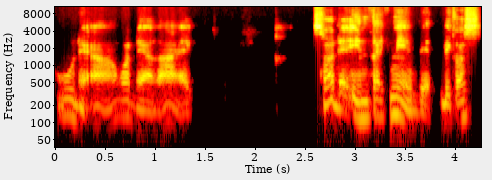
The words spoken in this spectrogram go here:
who they are, what they are like, so that intrigued me a bit because,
